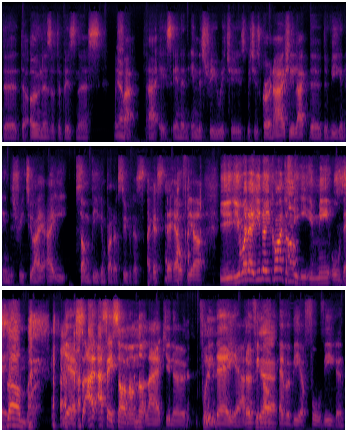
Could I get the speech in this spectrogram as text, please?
the the owners of the business, the Yeah. fact that it's in an industry which is which is growing. I actually like the the vegan industry too. I I eat some vegan products too because I guess they're healthier. you you wanna you know you can't just be eating meat all day. Some. yes, I, I say some. I'm not like you know fully there yet. I don't think Yeah. I'll ever be a full vegan,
